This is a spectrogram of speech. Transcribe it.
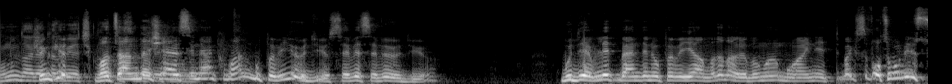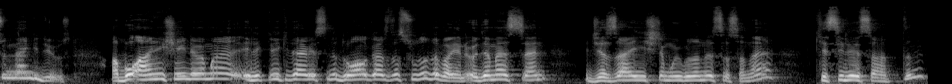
Onun da alakalı bir Çünkü açıklama vatandaş Ersin Akman bu parayı ödüyor. Seve seve ödüyor. Bu devlet benden o parayı almadan arabamı muayene etti. Bak sırf otomobil üstünden gidiyoruz. Ha, bu aynı şeyler ama elektrik idaresinde, doğalgazda, suda da var. Yani ödemezsen cezai işlem uygulanırsa sana kesilirse hattın.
